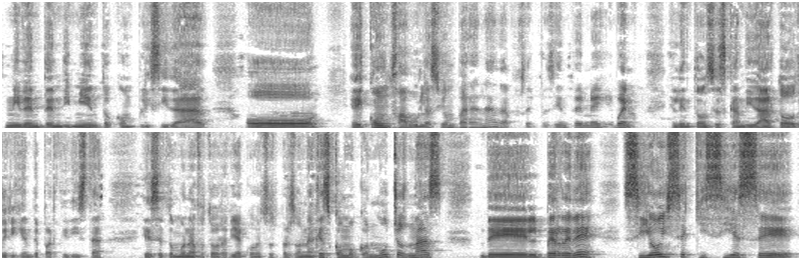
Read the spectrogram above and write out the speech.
ni de entendimiento, complicidad o eh, confabulación para nada. Pues el presidente de México, bueno, el entonces candidato o dirigente partidista eh, se tomó una fotografía con esos personajes, como con muchos más del PRD. Si hoy se quisiese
